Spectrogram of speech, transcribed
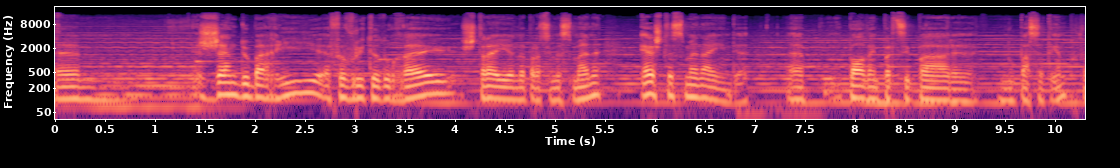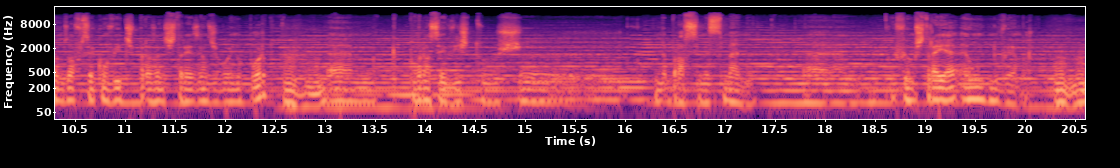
Um, Jeanne du Barry, a favorita do rei, estreia na próxima semana. Esta semana ainda uh, podem participar uh, no Passatempo. Vamos oferecer convites para as antestreias em Lisboa e no Porto, uhum. um, que poderão ser vistos uh, na próxima semana. o filme estreia a 1 de novembro. Uhum.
